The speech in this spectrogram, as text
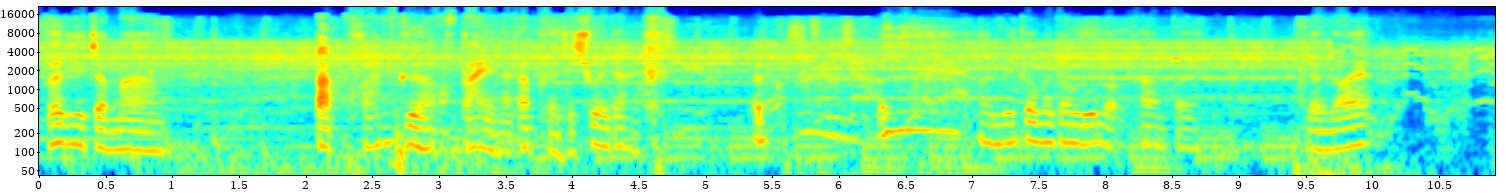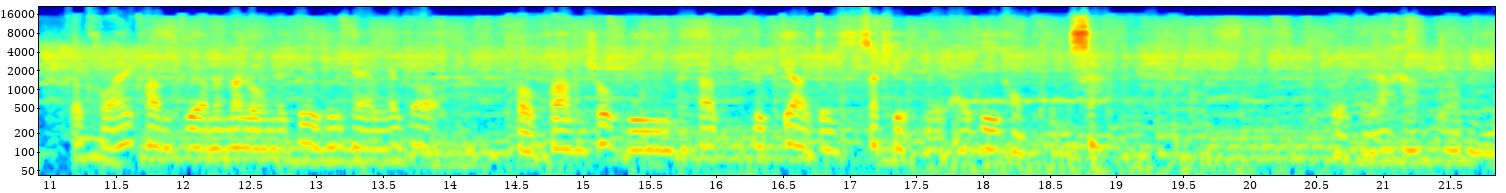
เพื่อที่จะมาตัดความเกลือออกไปนะครับเผื่อจะช่วยได้อันนี้ก็ไม่ต้องรู้นหรอกข้ามไป อย่างน้อย ก็ขอให้ความเกลือมันมาลงในตู้นี้แทนแล้วก็ ขอความโชคดีนะครับ ลูกแก้วจงสถิตในไอดีของผมซะเปิดไปแล้วครับรอบนี้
